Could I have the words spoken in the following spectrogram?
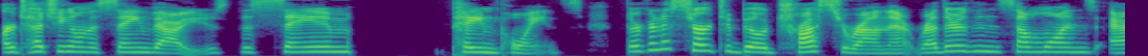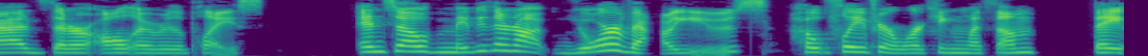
are touching on the same values, the same pain points, they're going to start to build trust around that rather than someone's ads that are all over the place. And so maybe they're not your values. Hopefully, if you're working with them, they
